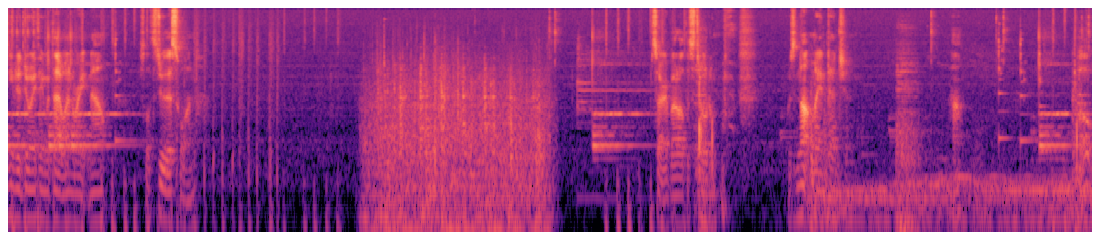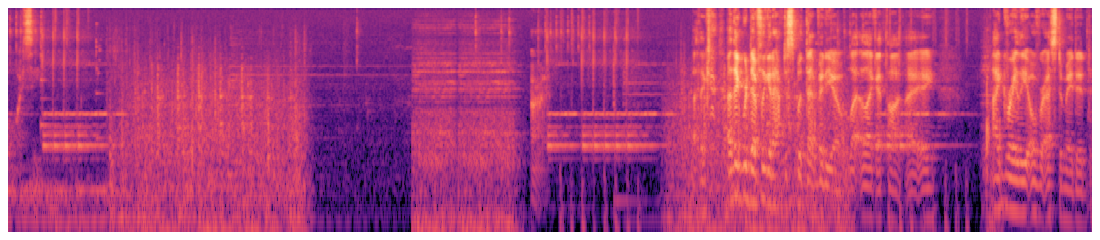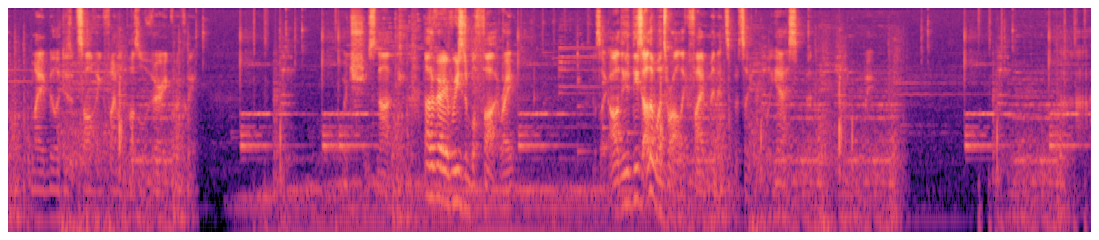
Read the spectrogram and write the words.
Seem to do anything with that one right now. So let's do this one. Sorry about all this totem. was not my intention. Huh? Oh, I see. I think we're definitely gonna have to split that video, like I thought. I I greatly overestimated my abilities at solving final puzzle very quickly, which is not not a very reasonable thought, right? It's like, oh, these other ones were all like five minutes, but it's like, well, yes, but wait. Uh,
